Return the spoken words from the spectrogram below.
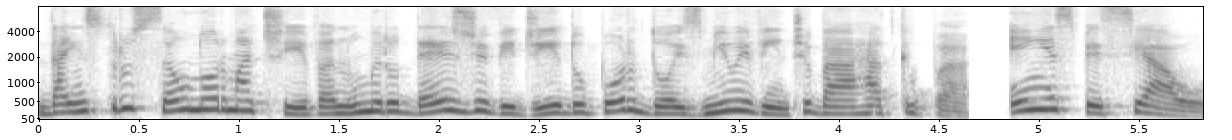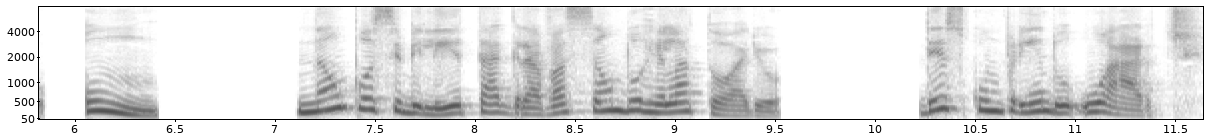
da Instrução Normativa número 10 dividido por 2020-CPA, em especial, 1. Não possibilita a gravação do relatório. Descumprindo o art.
